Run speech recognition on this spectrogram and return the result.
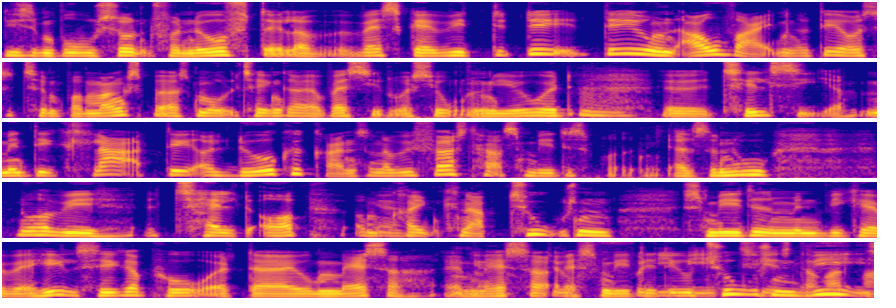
ligesom bruge sund fornuft, eller hvad skal vi? Det, det, det er jo en afvejning, og det er også et temperamentsspørgsmål, tænker jeg, hvad situationen i øvrigt mm. øh, tilsiger. Men det er klart, det at lukke grænser, når vi først har smittespredning. Altså nu nu har vi talt op omkring ja. knap 1000 smittede, men vi kan være helt sikre på, at der er jo masser af ja, masser af smittede. Det er jo tusindvis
